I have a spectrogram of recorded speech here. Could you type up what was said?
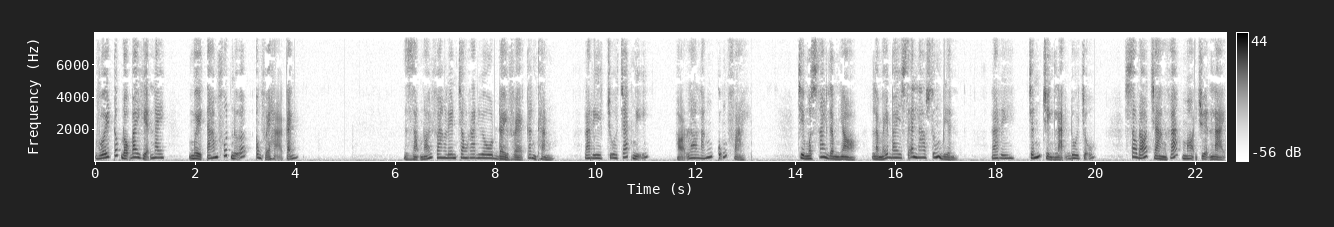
Với tốc độ bay hiện nay, 18 phút nữa ông phải hạ cánh. Giọng nói vang lên trong radio đầy vẻ căng thẳng. Larry chua chát nghĩ, họ lo lắng cũng phải. Chỉ một sai lầm nhỏ là máy bay sẽ lao xuống biển. Larry chấn chỉnh lại đôi chỗ. Sau đó chàng gác mọi chuyện lại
